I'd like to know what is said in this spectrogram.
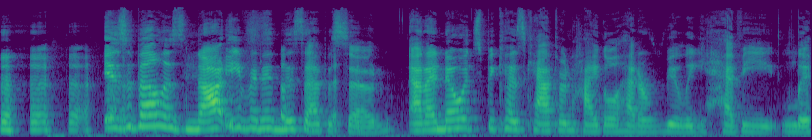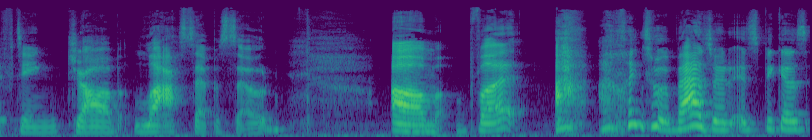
Isabel is not even in this episode. And I know it's because Katherine Heigl had a really heavy lifting job last episode. Um, but I, I like to imagine it's because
